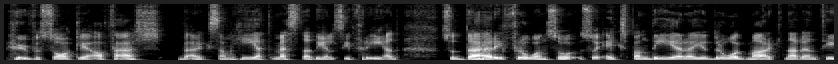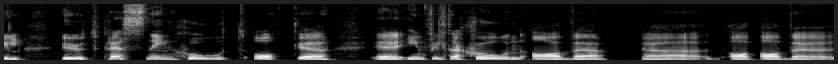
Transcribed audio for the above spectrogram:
huvudsakliga affärsverksamhet mestadels i fred. Så mm. därifrån så, så expanderar ju drogmarknaden till utpressning, hot och eh, eh infiltration av, eh, eh, av, av eh,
